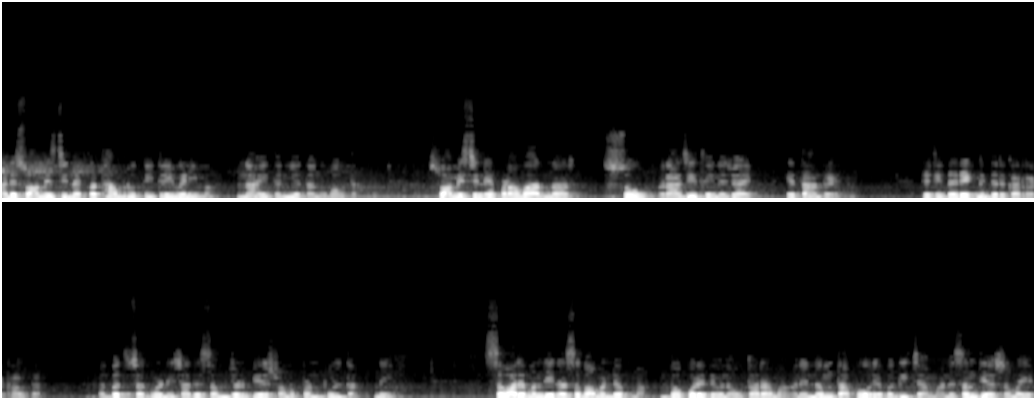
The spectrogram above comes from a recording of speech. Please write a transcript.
અને સ્વામીજીના કથામૃતની ત્રિવેણીમાં નાહી ધન્યતા અનુભવતા. સ્વામીજીને પણ અવારનાર સૌ રાજી થઈને જાય એ તાન રહેતું. તેથી દરેકની દરકાર રખાવતા. અલબત્ત સગવડની સાથે સમજણ પીરસવાનું પણ ભૂલતા નહીં. સવારે મંદિરના સભા મંડપમાં, બપોરે તેઓના ઉતારામાં અને નમતા પહોરે બગીચામાં અને સંધ્યા સમયે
